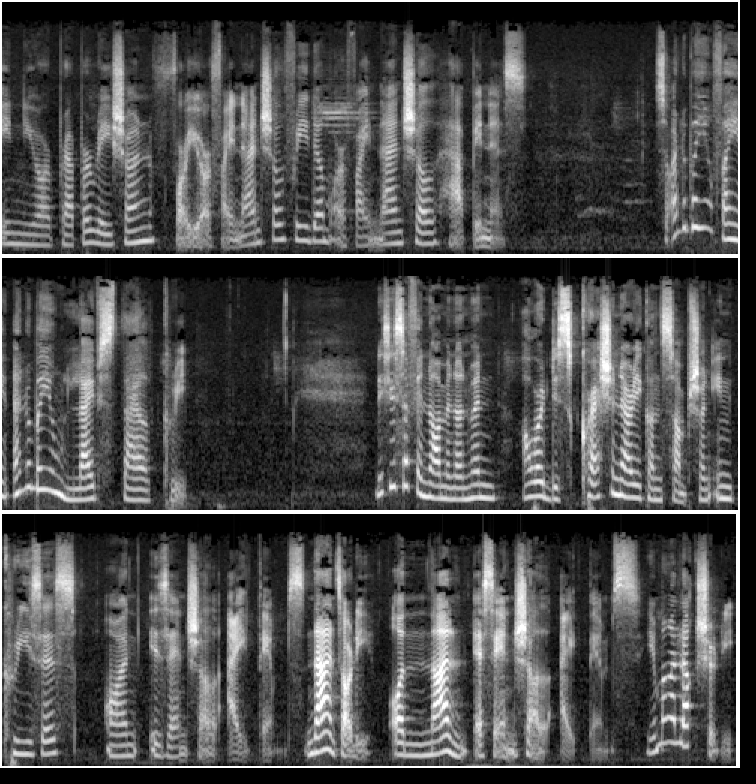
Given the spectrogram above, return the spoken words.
in your preparation for your financial freedom or financial happiness. So ano ba yung fi- ano ba yung lifestyle creep? This is a phenomenon when our discretionary consumption increases on essential items. Non, sorry, on non-essential items. Yung mga luxury.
